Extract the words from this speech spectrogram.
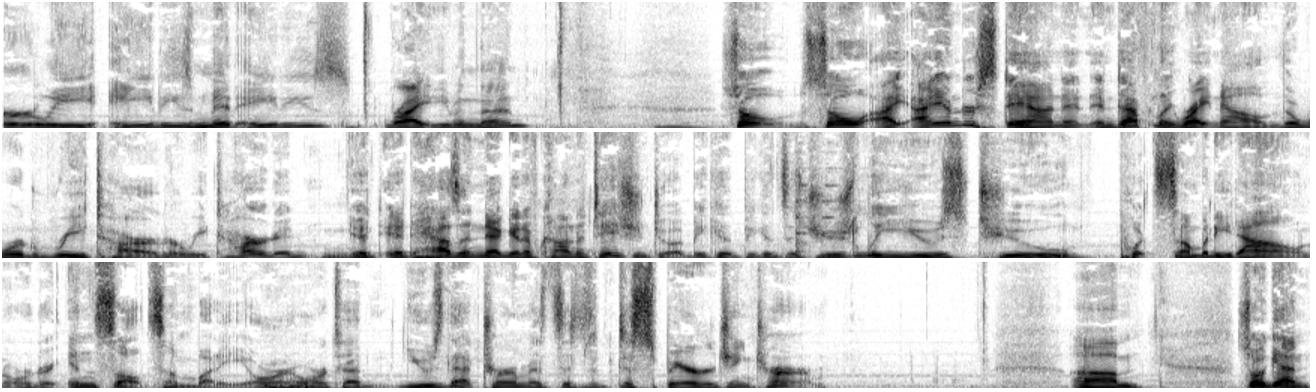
early 80s, mid 80s. Right. Even then? So, so I, I understand, and, and definitely right now, the word retard or retarded, mm-hmm. it, it has a negative connotation to it because because it's usually used to put somebody down or to insult somebody or, mm-hmm. or to use that term as, as a disparaging term. Um, so again,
